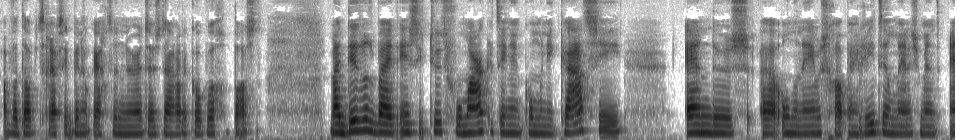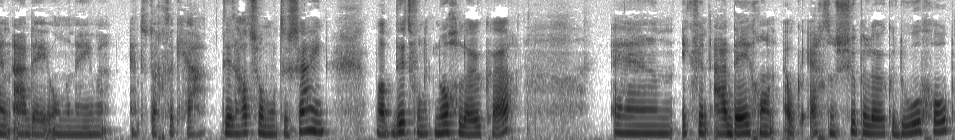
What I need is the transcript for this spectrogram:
wat dat betreft, ik ben ook echt een nerd, dus daar had ik ook wel gepast. Maar dit was bij het Instituut voor Marketing en Communicatie. En dus uh, ondernemerschap en retailmanagement en AD ondernemen. En toen dacht ik, ja, dit had zo moeten zijn. Want dit vond ik nog leuker. En ik vind AD gewoon ook echt een superleuke doelgroep.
